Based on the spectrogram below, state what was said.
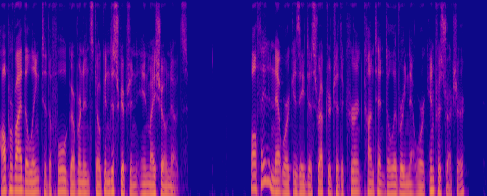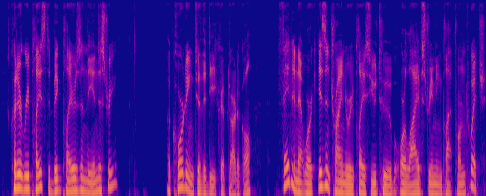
I'll provide the link to the full governance token description in my show notes. While Theta Network is a disruptor to the current content delivery network infrastructure, could it replace the big players in the industry? According to the Decrypt article, Theta Network isn't trying to replace YouTube or live streaming platform Twitch.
